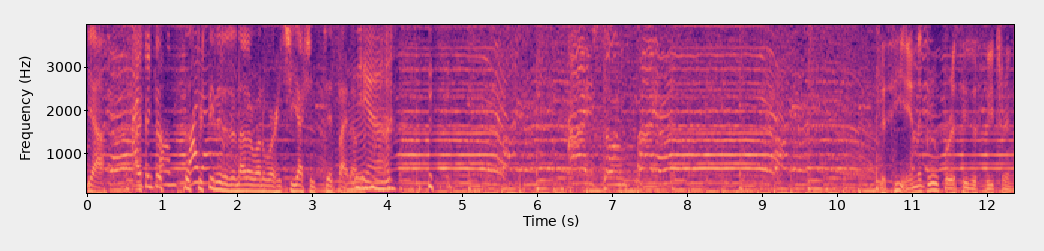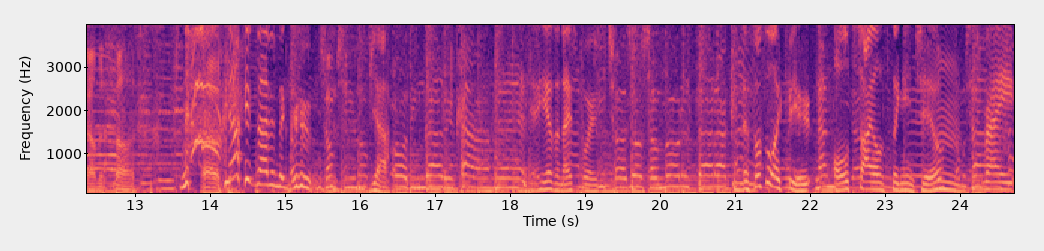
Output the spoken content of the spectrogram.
Yeah, I think this this preceded another one where she actually did bite him. Yeah. Is he in the group or is he just featuring on this song? oh, okay. No, he's not in the group. Yeah yeah, he has a nice voice. It's also like the old style of singing too. Mm, right.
